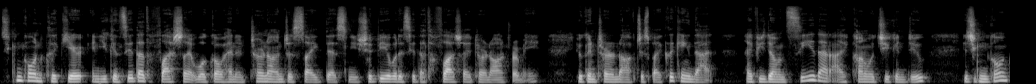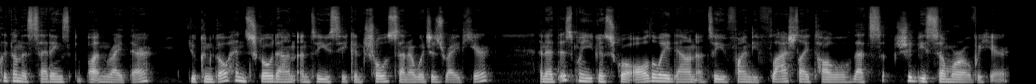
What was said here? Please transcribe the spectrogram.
So you can go and click here and you can see that the flashlight will go ahead and turn on just like this and you should be able to see that the flashlight turned on for me. You can turn it off just by clicking that. Now if you don't see that icon what you can do is you can go and click on the settings button right there. You can go ahead and scroll down until you see control center which is right here. And at this point, you can scroll all the way down until you find the flashlight toggle that should be somewhere over here.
